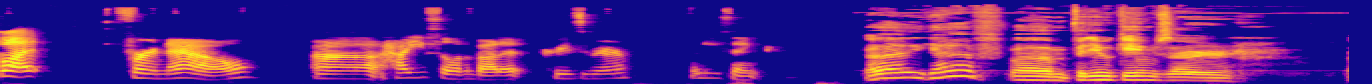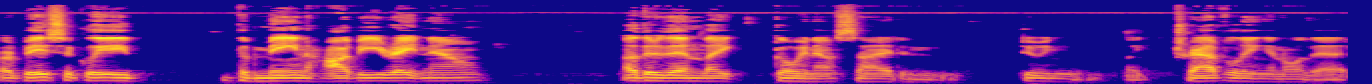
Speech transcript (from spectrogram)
but for now, uh, how you feeling about it, Crazy Bear? What do you think? Uh, yeah. Um, video games are are basically the main hobby right now, other than like going outside and doing like traveling and all that.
